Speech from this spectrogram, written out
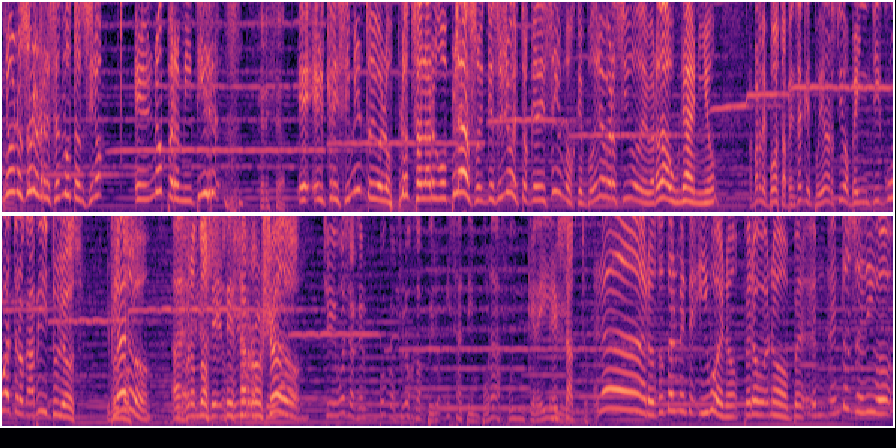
No, no solo el reset button, sino el no permitir Crecer. eh, el crecimiento, digo, los plots a largo plazo y qué sé yo, esto que decimos, que podría haber sido de verdad un año. Aparte, posta, pensá que podía haber sido 24 capítulos. Y fueron Claro. dos. Y fueron dos. de- desarrollado. Che, Voyager un poco floja, pero esa temporada fue increíble. Exacto. Claro, totalmente. Y bueno, pero no, pero em, entonces digo,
